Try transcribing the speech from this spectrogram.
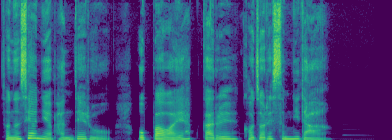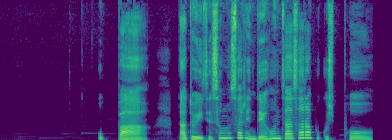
저는 새언니와 반대로 오빠와의 합가를 거절했습니다. 오빠, 나도 이제 스무 살인데 혼자 살아보고 싶어.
